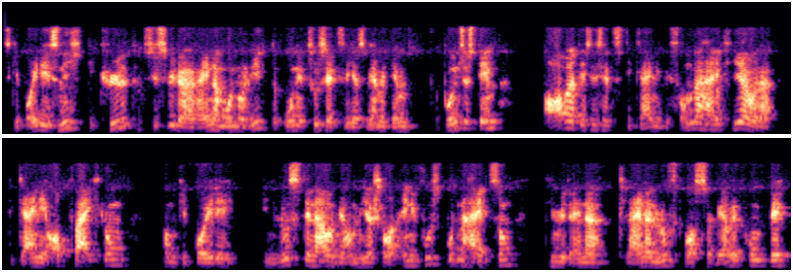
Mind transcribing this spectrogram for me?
Das Gebäude ist nicht gekühlt. Es ist wieder ein reiner Monolith ohne zusätzliches Wärmedämmverbundsystem. Aber das ist jetzt die kleine Besonderheit hier oder die kleine Abweichung vom Gebäude in Lustenau. Wir haben hier schon eine Fußbodenheizung, die mit einer kleinen Luftwasserwärmepumpe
